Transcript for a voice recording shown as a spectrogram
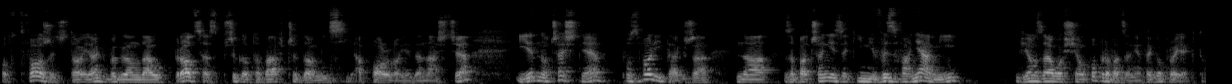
odtworzyć to, jak wyglądał proces przygotowawczy do misji Apollo 11 i jednocześnie pozwoli także na zobaczenie, z jakimi wyzwaniami wiązało się poprowadzenie tego projektu.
